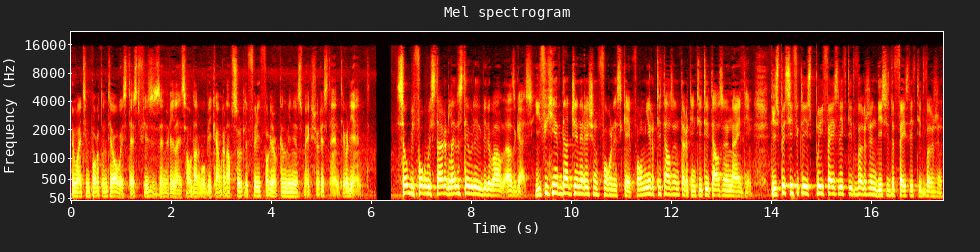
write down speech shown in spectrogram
and why it's important to always test fuses and relays. All that will be covered absolutely free for your convenience. Make sure you stay until the end. So before we start, let us tell a little bit about us guys. If you have that generation Ford Escape from year 2013 to 2019, this specifically is pre-facelifted version, this is the facelifted version.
